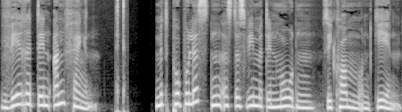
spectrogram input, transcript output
Wehret den Anfängen. Mit Populisten ist es wie mit den Moden, sie kommen und gehen.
